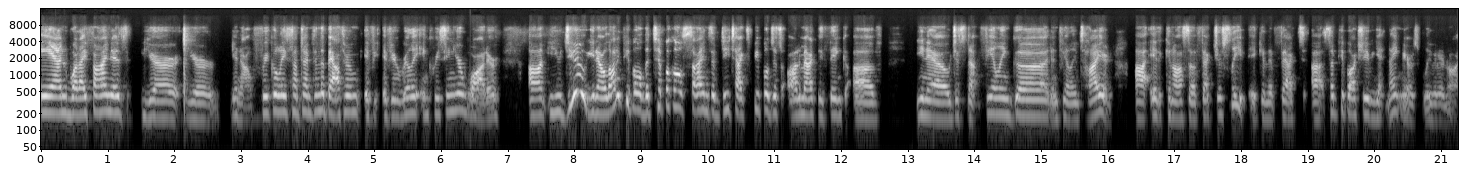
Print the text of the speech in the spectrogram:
And what I find is you're you're you know frequently sometimes in the bathroom if if you're really increasing your water. Um, you do, you know, a lot of people, the typical signs of detox, people just automatically think of, you know, just not feeling good and feeling tired. Uh, it can also affect your sleep. It can affect, uh, some people actually even get nightmares, believe it or not.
